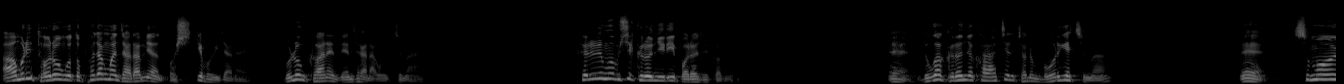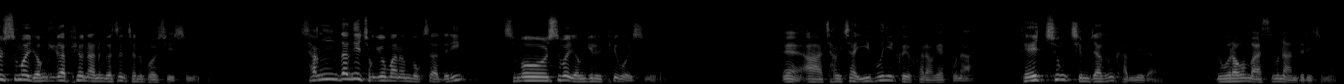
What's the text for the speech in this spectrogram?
아무리 더러운 것도 포장만 잘하면 멋있게 보이잖아요. 물론 그 안에 냄새가 나고 있지만 틀림없이 그런 일이 벌어질 겁니다. 예, 누가 그런 역할을 할지는 저는 모르겠지만, 예, 스멀스멀 연기가 피어나는 것은 저는 볼 수 있습니다. 상당히 존경하는 목사들이 스멀스멀 연기를 피우고 있습니다. 예, 아 장차 이분이 그 역할을 하겠구나. 대충 짐작은 갑니다. 누구라고 말씀은 안 드리지만.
